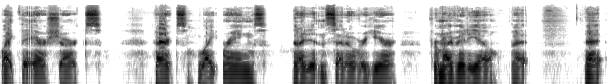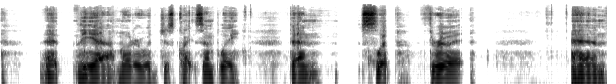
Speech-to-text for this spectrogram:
like the Air Sharks, Eric's light rings that I didn't set over here for my video, but it, it, the uh, motor would just quite simply then slip through it and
